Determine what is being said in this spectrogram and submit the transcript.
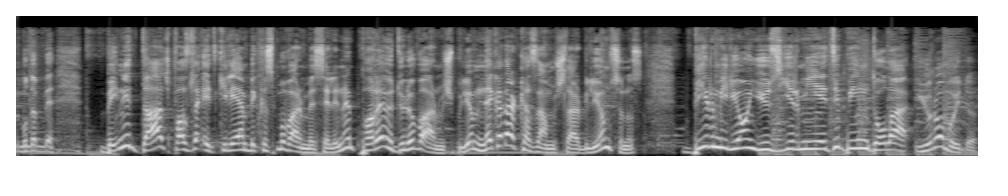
Bu da be- beni daha fazla etkileyen bir kısmı var meselenin. Para ödülü varmış biliyor musun? Ne kadar kazanmışlar biliyor musunuz? 1 milyon 127 bin dolar. Euro muydu?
